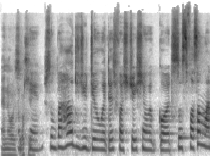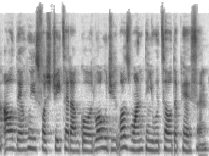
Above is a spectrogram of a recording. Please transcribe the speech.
and it was okay. okay. So, but how did you deal with this frustration with God? So, for someone out there who is frustrated at God, what would you? What's one thing you would tell the person?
